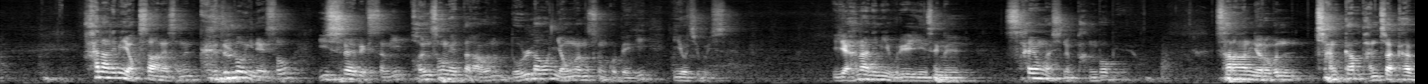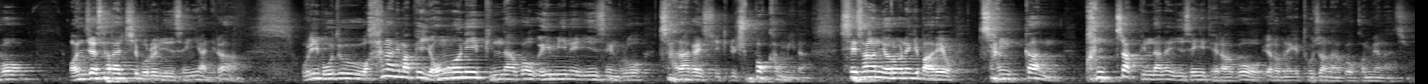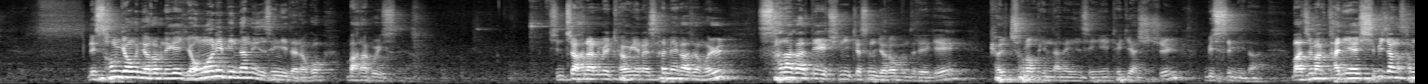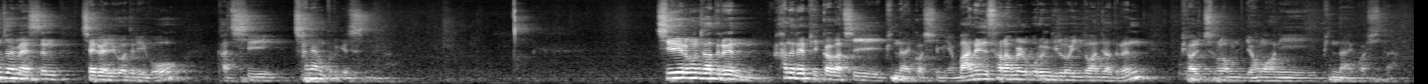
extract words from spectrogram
하나님의 역사 안에서는 그들로 인해서 이스라엘 백성이 번성했다라고는 놀라운 영광스러운 고백이 이어지고 있어요. 이게 하나님이 우리의 인생을 사용하시는 방법이에요. 사랑하는 여러분, 잠깐 반짝하고 언제 살할지 모를 인생이 아니라 우리 모두 하나님 앞에 영원히 빛나고 의미 있는 인생으로 자라갈 수 있기를 축복합니다. 세상은 여러분에게 말해요. 잠깐 반짝 빛나는 인생이 되라고 여러분에게 도전하고 권면하죠. 근데 성경은 여러분에게 영원히 빛나는 인생이 되라고 말하고 있어요. 진짜 하나님을 경외하는 삶의 과정을 살아갈 때에 주님께서는 여러분들에게 별처럼 빛나는 인생이 되게 하실 줄 믿습니다. 마지막 다니엘 12장 3절 말씀 제가 읽어드리고 같이 찬양 부르겠습니다. 지혜로운 자들은 하늘의 빛과 같이 빛날 것이며 많은 사람을 옳은 길로 인도한 자들은 별처럼 영원히 빛날 것이다.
